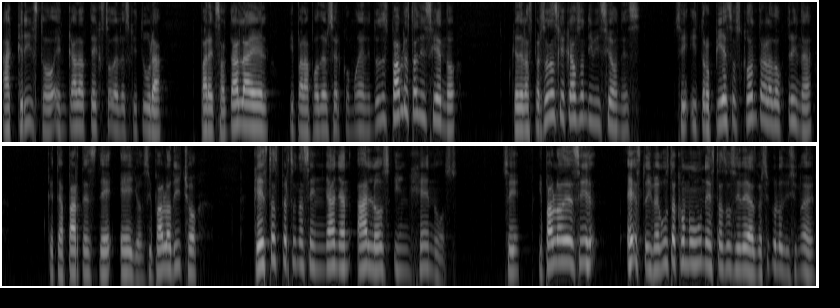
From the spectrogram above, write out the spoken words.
a Cristo en cada texto de la Escritura para exaltarla a Él y para poder ser como Él. Entonces Pablo está diciendo que de las personas que causan divisiones y tropiezos contra la doctrina, que te apartes de ellos. Y Pablo ha dicho que estas personas engañan a los ingenuos. ¿sí? Y Pablo ha de decir esto, y me gusta cómo une estas dos ideas, versículo 19.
